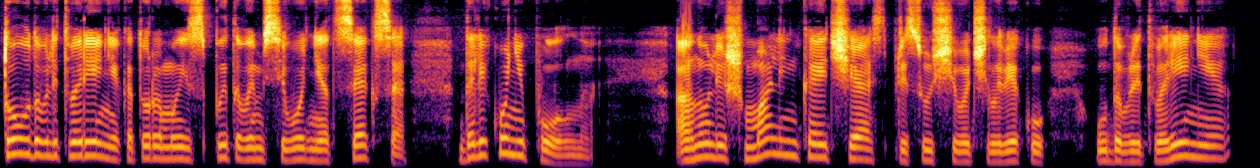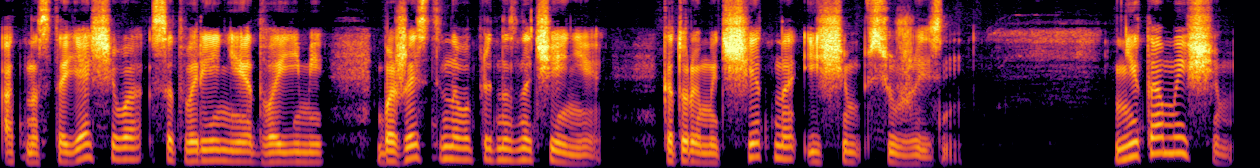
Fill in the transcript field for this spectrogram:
То удовлетворение, которое мы испытываем сегодня от секса, далеко не полно. Оно лишь маленькая часть присущего человеку удовлетворения от настоящего сотворения двоими божественного предназначения, которое мы тщетно ищем всю жизнь. Не там ищем.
